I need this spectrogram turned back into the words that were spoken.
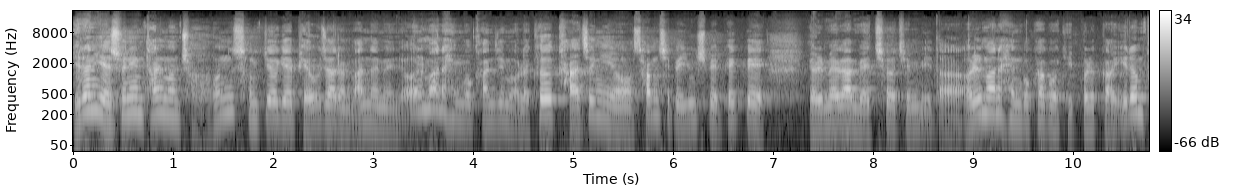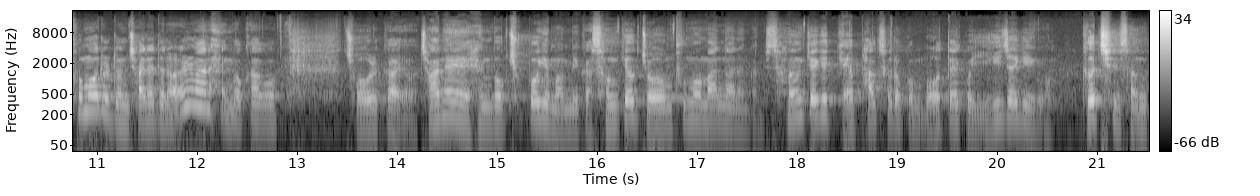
이런 예수님 닮은 좋은 성격의 배우자를 만나면 얼마나 행복한지 몰라요. 그 가정이요. 30배, 60배, 100배 열매가 맺혀집니다. 얼마나 행복하고 기쁠까. 이런 부모를 둔 자녀들은 얼마나 행복하고 좋을까요? 자녀의 행복, 축복이 뭡니까? 성격 좋은 부모 만나는 겁니다. 성격이 개팍스럽고 못됐고 이기적이고 거친 성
